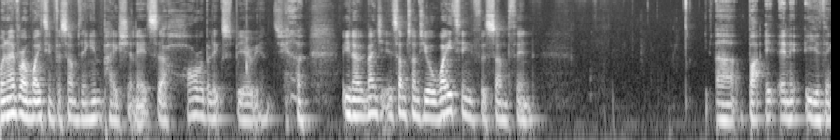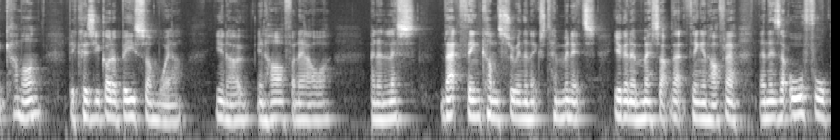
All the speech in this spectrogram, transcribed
whenever I'm waiting for something impatiently, it's a horrible experience. You know, you know imagine sometimes you're waiting for something, uh, but it, and it, you think, come on, because you've got to be somewhere, you know, in half an hour, and unless that thing comes through in the next 10 minutes, you're going to mess up that thing in half an hour. And there's that awful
